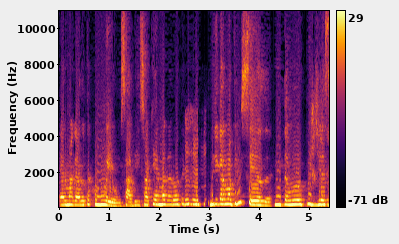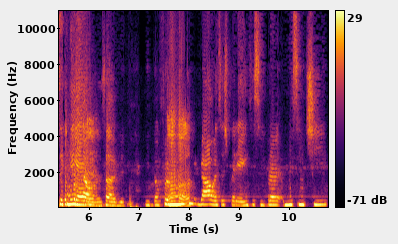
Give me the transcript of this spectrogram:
era uma garota como eu, sabe? Só que era uma garota que uhum. que era uma princesa. Então eu podia ser que nem ela, sabe? Então foi uhum. muito legal essa experiência, assim, para me sentir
